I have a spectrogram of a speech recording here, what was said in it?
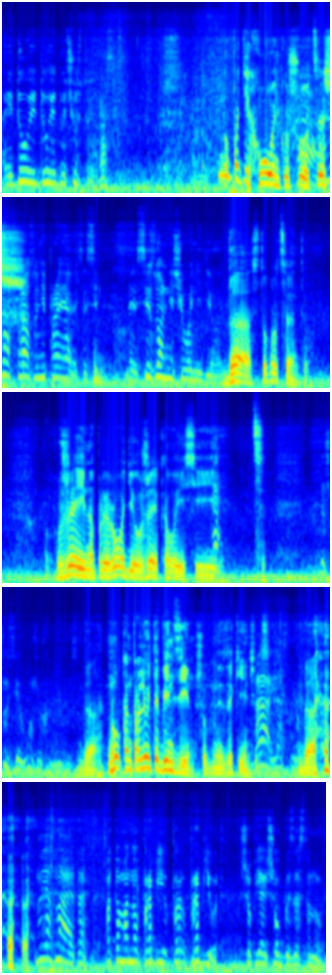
А иду, иду, иду, чувствую, раз. Ну потихоньку, що, Да, це оно ж. сразу не проявится. Се- э, Сезон ничего не делает. Да, сто процентів. Уже і на природі, уже колись і. Да. Це, Дышу себе воздухом. а иду себе. да. Ну, контролюйте бензин, щоб не закінчився. Да, я, Да. ну я знаю, это потом оно пробьет, пробьет чтобы я шел без остановки.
